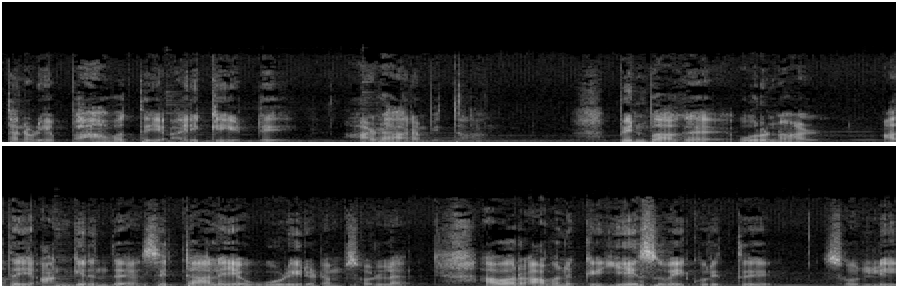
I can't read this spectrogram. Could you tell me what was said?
தன்னுடைய பாவத்தை அறிக்கையிட்டு அழ ஆரம்பித்தான். பின்பாக ஒரு நாள் அதை அங்கிருந்த சிற்றாலய ஊழியரிடம் சொல்ல அவர் அவனுக்கு இயேசுவை குறித்து சொல்லி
